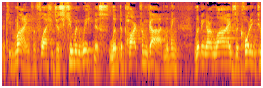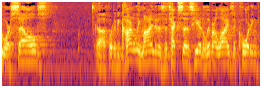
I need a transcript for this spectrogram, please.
Now keep in mind, the flesh is just human weakness, lived apart from God, living, living our lives according to ourselves. Uh, for to be carnally minded, as the text says here, to live our lives according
